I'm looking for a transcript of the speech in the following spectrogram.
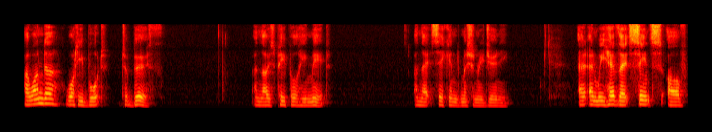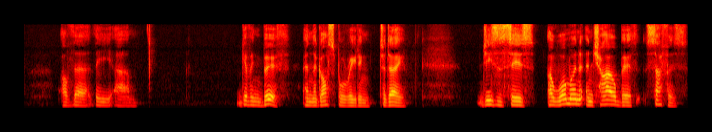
I wonder what he brought to birth and those people he met on that second missionary journey. And, and we have that sense of, of the, the um, giving birth in the gospel reading today. Jesus says, a woman in childbirth suffers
